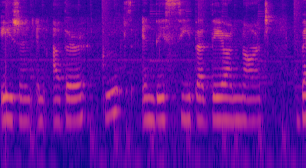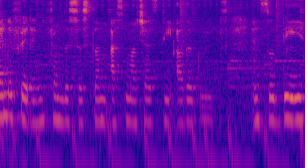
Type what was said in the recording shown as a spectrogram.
Asian, and other groups, and they see that they are not benefiting from the system as much as the other groups. And so they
